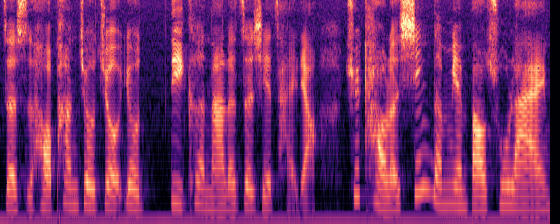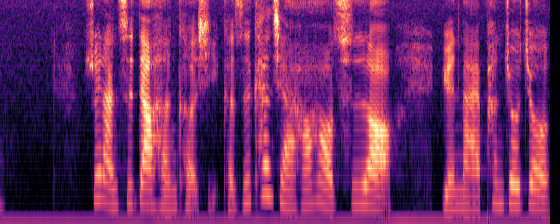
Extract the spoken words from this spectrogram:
这时候胖舅舅又立刻拿了这些材料去烤了新的面包出来。虽然吃掉很可惜，可是看起来好好吃哦。原来胖舅舅。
